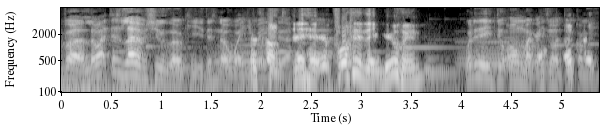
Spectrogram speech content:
Bro, just let him shoot low key. There's no way he makes it. What are they doing? What did they do? Oh my god, he's going to dunk on me.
